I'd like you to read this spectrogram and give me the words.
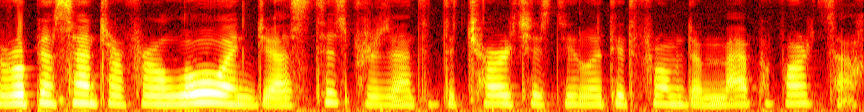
European Center for Law and Justice presented the churches deleted from the map of Artsakh.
